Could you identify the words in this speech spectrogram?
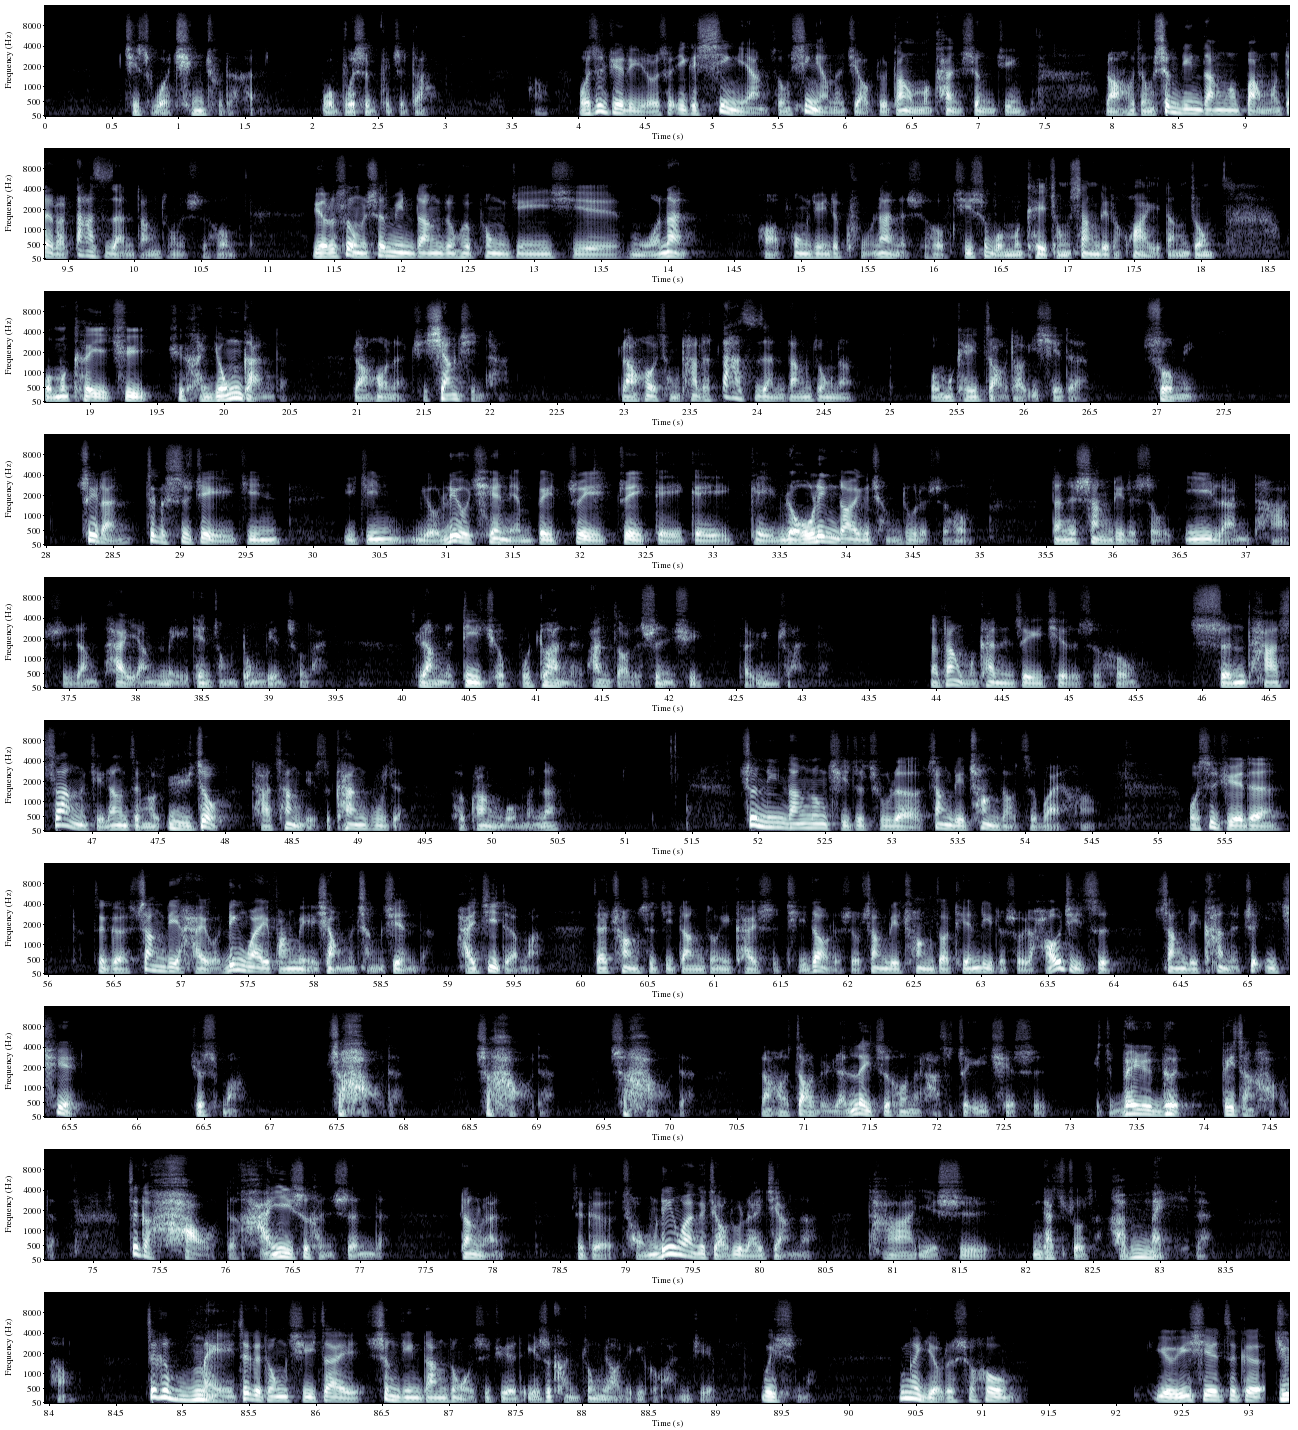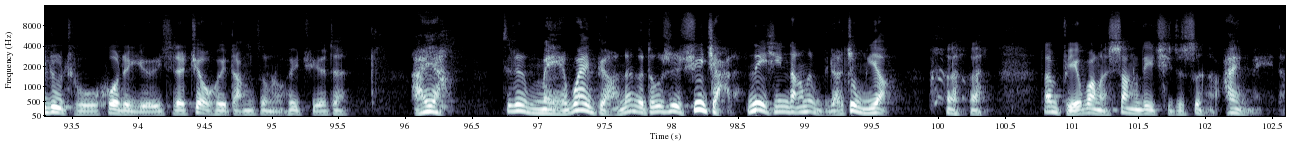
其实我清楚的很，我不是不知道。好，我是觉得有的时候一个信仰，从信仰的角度，当我们看圣经，然后从圣经当中把我们带到大自然当中的时候。有的时候，我们生命当中会碰见一些磨难，好，碰见一些苦难的时候，其实我们可以从上帝的话语当中，我们可以去去很勇敢的，然后呢，去相信他，然后从他的大自然当中呢，我们可以找到一些的说明。虽然这个世界已经已经有六千年被罪罪给给给蹂躏到一个程度的时候，但是上帝的手依然，他是让太阳每天从东边出来。让了地球不断的按照的顺序在运转的。那当我们看见这一切的时候，神他尚且让整个宇宙他尚且是看顾着，何况我们呢？圣经当中其实除了上帝创造之外，哈，我是觉得这个上帝还有另外一方面也向我们呈现的。还记得吗？在创世纪当中一开始提到的时候，上帝创造天地的时候，有好几次上帝看的这一切，就什么？是好的，是好的。是好的，然后造了人类之后呢，他说这一切是 it's very good，非常好的。这个好的含义是很深的。当然，这个从另外一个角度来讲呢，它也是应该是说是很美的。好，这个美这个东西在圣经当中，我是觉得也是很重要的一个环节。为什么？因为有的时候有一些这个基督徒或者有一些在教会当中呢，会觉得，哎呀。这个美外表那个都是虚假的，内心当中比较重要。但别忘了，上帝其实是很爱美的，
